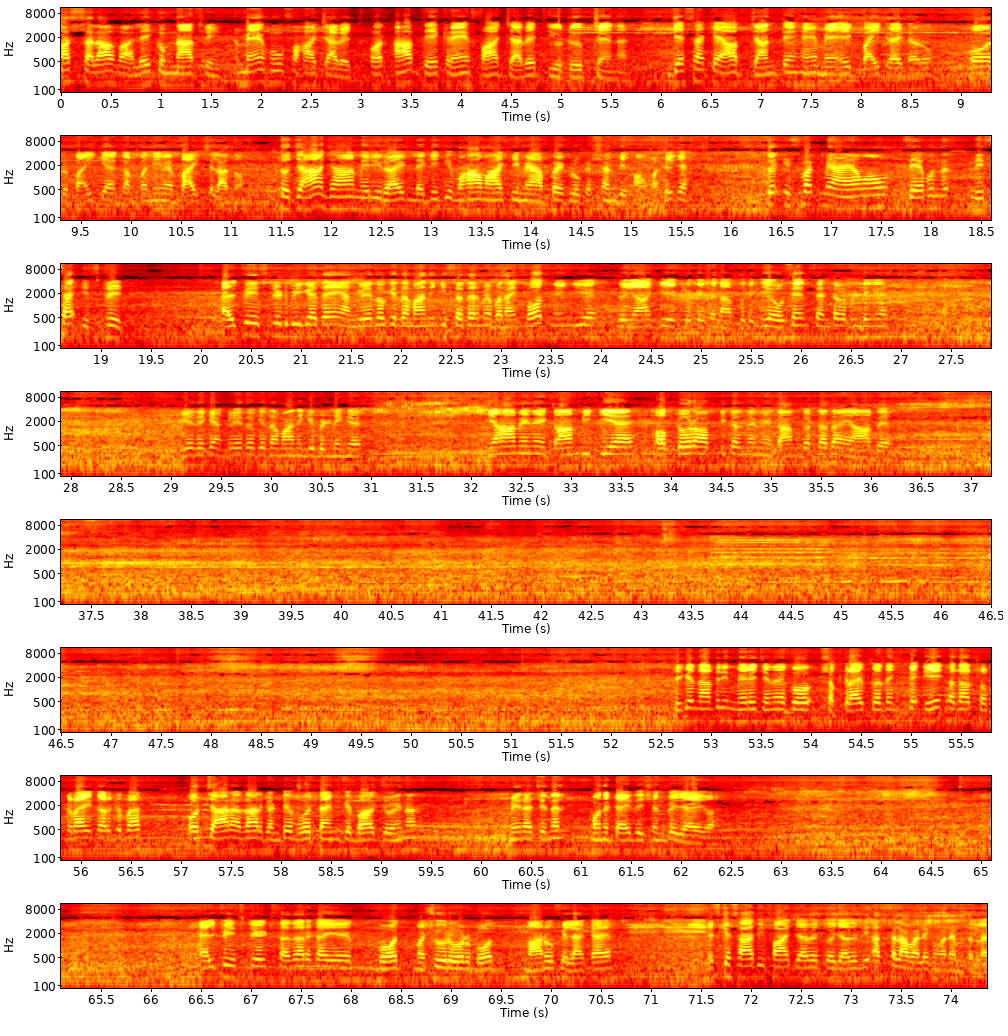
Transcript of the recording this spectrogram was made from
السلام علیکم ناظرین، میں ہوں فہد جاوید اور آپ دیکھ رہے ہیں فہد جاوید یوٹیوب چینل۔ جیسا کہ آپ جانتے ہیں، میں ایک بائک رائڈر ہوں اور بائک یا کمپنی میں بائک چلاتا ہوں۔ تو جہاں جہاں میری رائڈ لگے گی، وہاں وہاں کی میں آپ کو ایک لوکیشن دکھاؤں گا، ٹھیک ہے؟ تو اس وقت میں آیا ہوا ہوں زیب النساء اسٹریٹ۔ ایل پی اسٹریٹ بھی کہتے ہیں، انگریزوں کے زمانے کی صدر میں بنائی، بہت مہنگی ہے۔ تو یہاں کی ایک لوکیشن آپ کو دیکھیے حسین سینٹر بلڈنگ ہے۔ یہ دیکھیں انگریزوں کے زمانے کی بلڈنگ ہے۔ یہاں میں نے کام بھی کیا ہے۔ آپٹورا آپٹیکل میں میں کام کرتا تھا یہاں پہ۔ ٹھیک ہے ناظرین، میرے چینل کو سبسکرائب کر دیں، کیونکہ ایک ہزار سبسکرائب کر کے بعد اور چار ہزار گھنٹے وہ ٹائم کے بعد جو ہے نا میرا چینل مونیٹائزیشن پہ جائے گا۔ ایل پی اسٹیٹ صدر کا یہ بہت مشہور اور بہت معروف علاقہ ہے۔ اس کے ساتھ ہی فاج جاوید کو اجازت دی۔ السلام علیکم ورحمۃ اللہ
